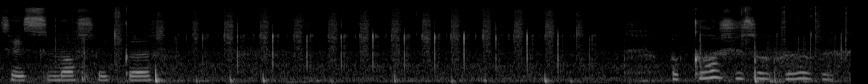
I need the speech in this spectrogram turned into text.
so it smells so good. Oh gosh, it's so perfect.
